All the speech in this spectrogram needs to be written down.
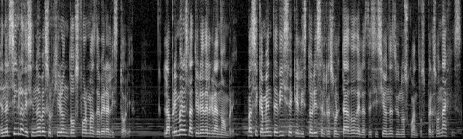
En el siglo XIX surgieron dos formas de ver a la historia. La primera es la teoría del gran hombre. Básicamente dice que la historia es el resultado de las decisiones de unos cuantos personajes.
